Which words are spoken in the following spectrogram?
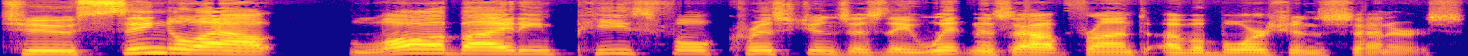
to single out law-abiding, peaceful Christians as they witness out front of abortion centers?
